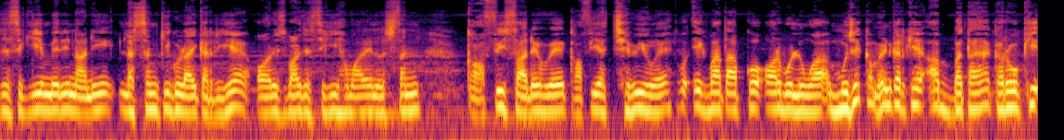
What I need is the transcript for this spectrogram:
जैसे कि मेरी नानी लहसन की गुड़ाई कर रही है और इस बार जैसे कि हमारे लहसन काफ़ी सारे हुए काफ़ी अच्छे भी हुए। तो एक बात आपको और बोलूँगा मुझे कमेंट करके आप बताया करो कि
